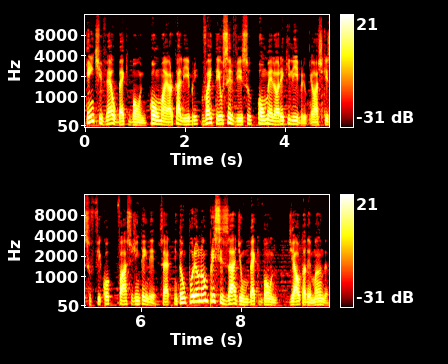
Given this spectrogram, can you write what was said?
quem tiver o backbone com o maior calibre vai ter o serviço com o melhor equilíbrio. Eu acho que isso ficou fácil de entender, certo? Então, por eu não precisar de um backbone de alta demanda,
